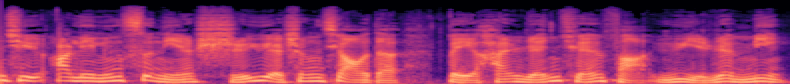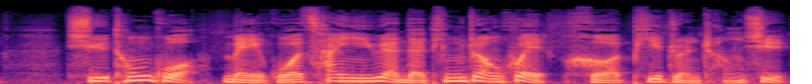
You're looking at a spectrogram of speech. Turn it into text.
据2004年10月生效的《北韩人权法》予以任命，需通过美国参议院的听证会和批准程序。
